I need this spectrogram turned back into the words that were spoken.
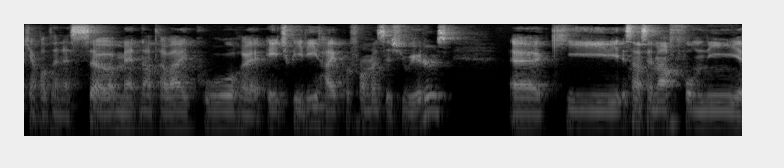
qui appartenait à ça, maintenant travaille pour HPD, High Performance Distributors, qui essentiellement fournit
